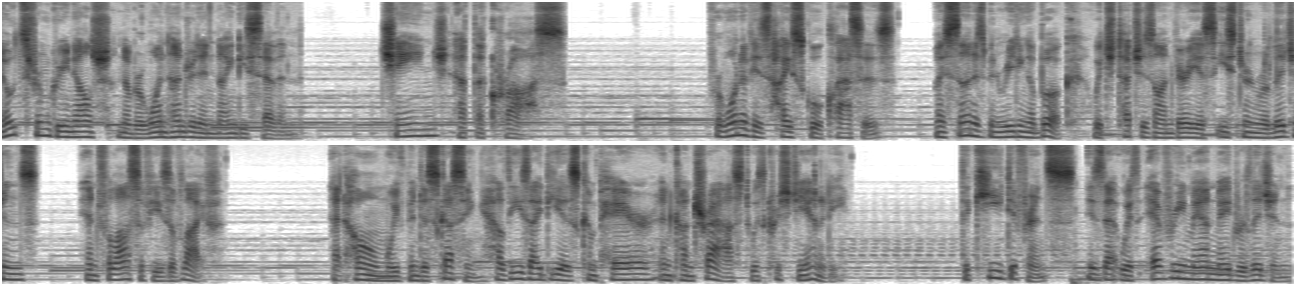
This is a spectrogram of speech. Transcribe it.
Notes from Greenelsh number 197 Change at the Cross. For one of his high school classes, my son has been reading a book which touches on various Eastern religions and philosophies of life. At home, we've been discussing how these ideas compare and contrast with Christianity. The key difference is that with every man made religion,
